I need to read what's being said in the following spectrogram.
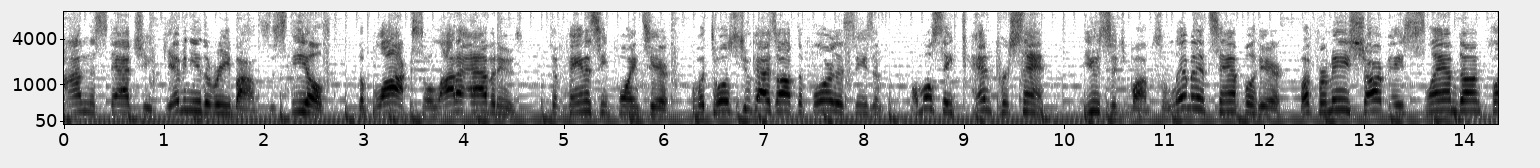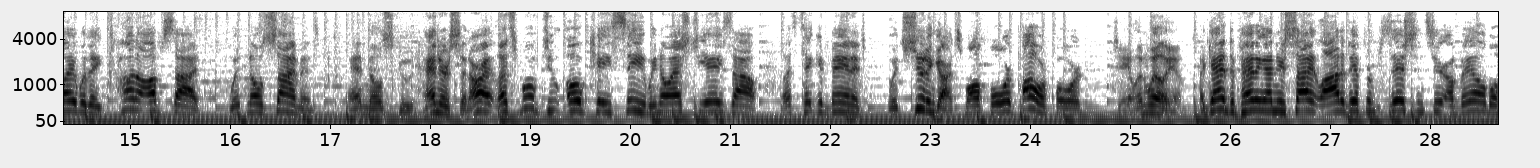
on the stat sheet, giving you the rebounds, the steals, the blocks. So a lot of avenues to fantasy points here. And with those two guys off the floor this season, almost a 10% usage bump. So limited sample here. But for me, Sharpe, a slam dunk play with a ton of upside with no Simons and no Scoot Henderson. All right, let's move to OKC. We know SGA's out. Let's take advantage with shooting guard, small forward, power forward, Jalen Williams. Again, depending on your site, a lot of different positions here available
